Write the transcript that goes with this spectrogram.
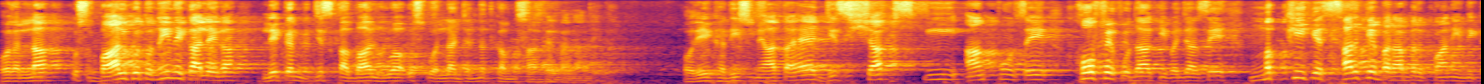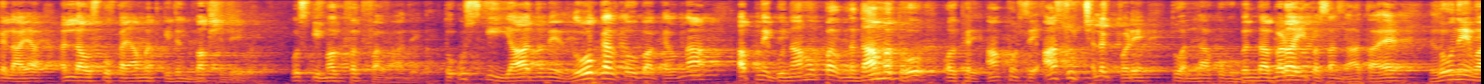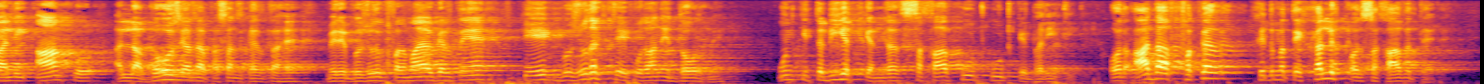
اور اللہ اس بال کو تو نہیں نکالے گا، لیکن جس کا بال ہوا اس کو اللہ جنت کا مسافر بنا دے گا۔ اور ایک حدیث میں آتا ہے، جس شخص کی آنکھوں سے خوف خدا کی وجہ سے مکھی کے سر کے برابر پانی نکل آیا، اللہ اس کو قیامت کے دن بخش دے گا۔ اس کی مغفت فرما دے گا۔ تو اس کی یاد میں رو کر توبہ کرنا اپنے گناہوں پر ندامت ہو اور پھر آنکھوں سے آنسو چھلک پڑے تو اللہ کو وہ بندہ بڑا ہی پسند آتا ہے۔ رونے والی آنکھ کو اللہ بہت زیادہ پسند کرتا ہے۔ میرے بزرگ فرمایا کرتے ہیں کہ ایک بزرگ تھے پرانے دور میں۔ ان کی طبیعت کے اندر سخا کوٹ کوٹ کے بھری تھی اور آدھا فقر، خدمت خلق اور سخاوت ہے۔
